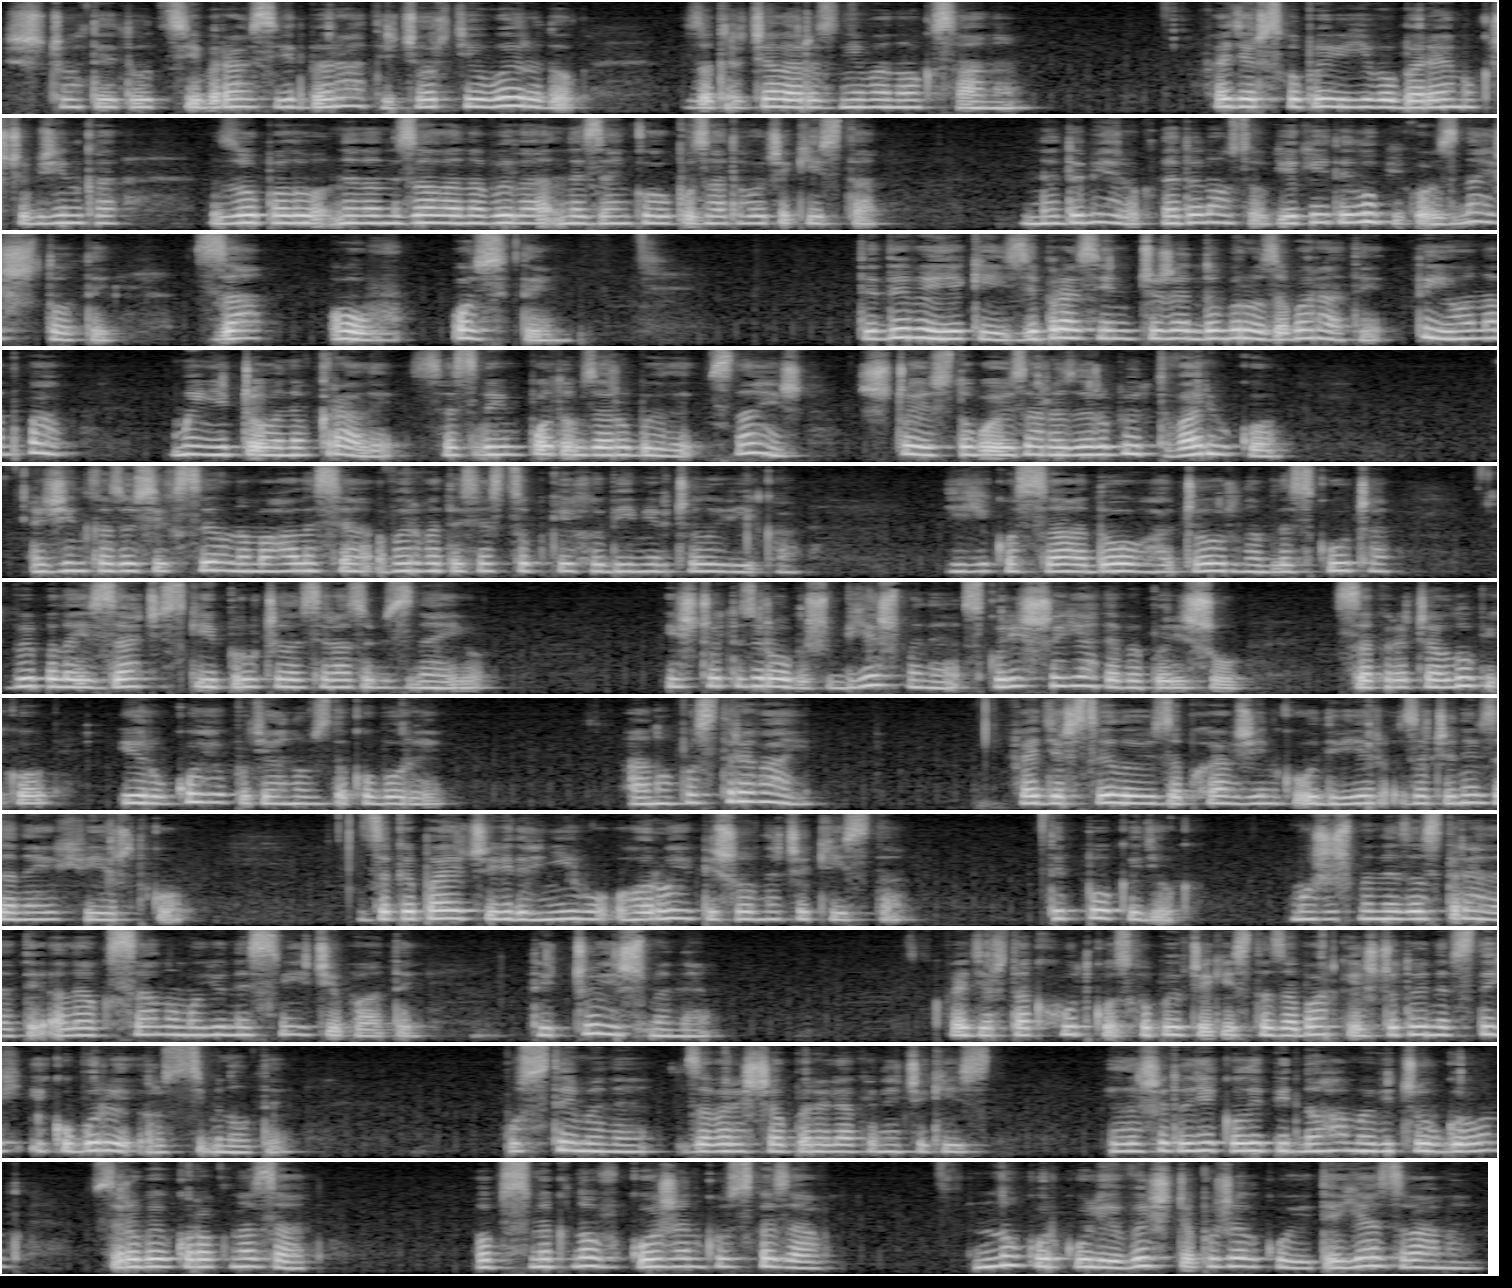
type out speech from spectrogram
Що ти тут зібрався відбирати, чортів виродок? закричала розгнівана Оксана. Федір схопив її в оберемок, щоб жінка з опалу не нанизала на вила низенького позатого чекіста. Недомірок, недоносок, який ти Лупіков, знаєш, що ти? За ов, ось ти. Ти диви, який, зібрався він чуже добро забирати. Ти його надбав. Ми нічого не вкрали, все своїм потом заробили. Знаєш, що я з тобою зараз зароблю, тварюко? Жінка з усіх сил намагалася вирватися з цупких обіймів чоловіка. Її коса, довга, чорна, блискуча, випала із зачіски і пручилась разом з нею. І що ти зробиш? Б'єш мене? Скоріше я тебе порішу, закричав Лупіков і рукою потягнувся до кобури. Ану, постривай. Федір силою запхав жінку у двір, зачинив за нею хвіртку. Закипаючи від гніву, горою пішов на чекіста. Ти покидьок, можеш мене застрелити, але Оксану мою не смій чіпати. Ти чуєш мене? Федір так хутко схопив чекіста за барки, що той не встиг і кобури розсібнути. Пусти мене, заверещав переляканий чекіст, і лише тоді, коли під ногами відчув ґрунт, зробив крок назад, обсмикнув кожанку, сказав Ну, куркулі, ви ще пожалкуєте, я з вами.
